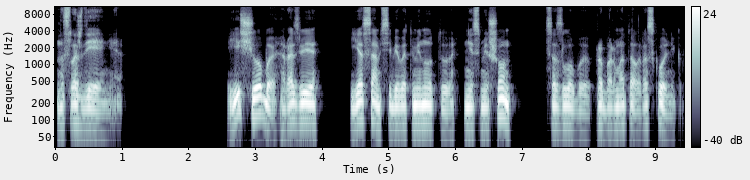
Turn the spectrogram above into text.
наслаждения. Еще бы, разве я сам себе в эту минуту не смешон, со злобою пробормотал Раскольников.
